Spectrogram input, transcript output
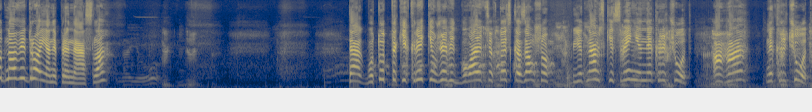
одне відро я не принесла. Так, бо тут такі крики вже відбуваються. Хтось сказав, що в'єтнамські свині не кричуть. Ага, не кричуть.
